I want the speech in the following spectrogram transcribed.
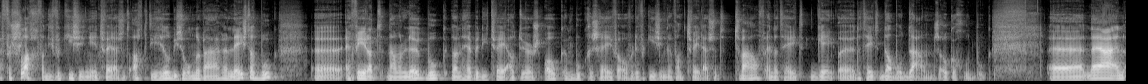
verslag van die verkiezingen in 2008, die heel bijzonder waren. Lees dat boek. Uh, en vind je dat nou een leuk boek, dan hebben die twee auteurs ook een boek geschreven over de verkiezingen van 2012. En dat heet, uh, dat heet Double Down. Dat is ook een goed boek. nou ja, en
